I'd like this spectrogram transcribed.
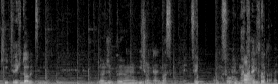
聞いてる人は別に40分以上になりますので全そう音あ楽そうだね。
